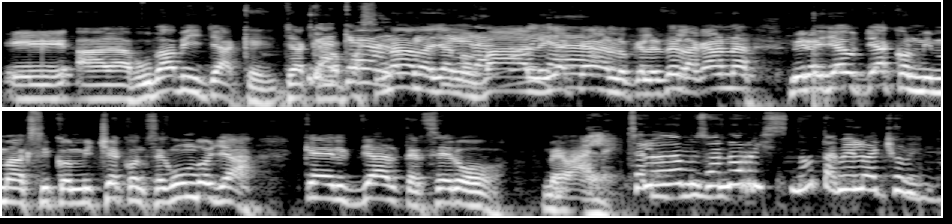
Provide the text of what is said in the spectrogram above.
eh, a Abu Dhabi, ya que, ya que Ya no que pase nada, ya nos quieran, ¿no? vale, ya. Ya. que hagan lo que les dé la gana. Mira, ya, ya con mi Maxi, con mi Checo en segundo, ya, que el, ya el tercero me vale. Se lo damos a Norris, ¿no? También lo ha hecho bien.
